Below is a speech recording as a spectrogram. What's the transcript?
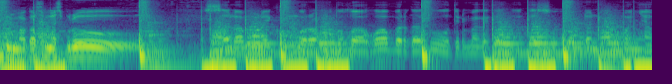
terima kasih mas bro Assalamualaikum warahmatullahi wabarakatuh. Terima kasih atas support dan dukungannya.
